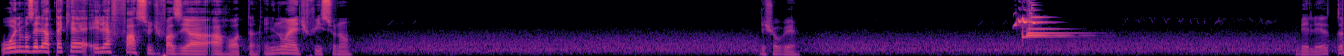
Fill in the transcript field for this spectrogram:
O ônibus, ele até que é, ele é fácil de fazer a, a rota. Ele não é difícil, não. Deixa eu ver. Beleza.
